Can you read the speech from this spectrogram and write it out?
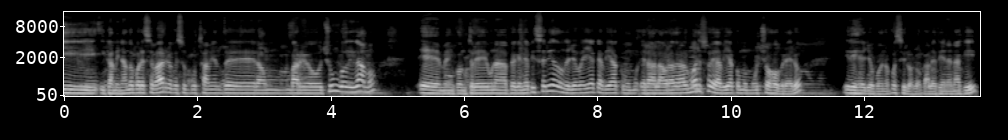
y, caminando por ese barrio, que supuestamente era un barrio chungo, digamos, eh, me encontré una pequeña pizzería donde yo veía que había como, era la hora del almuerzo y había como muchos obreros. Y dije yo, bueno, pues si los locales vienen aquí,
